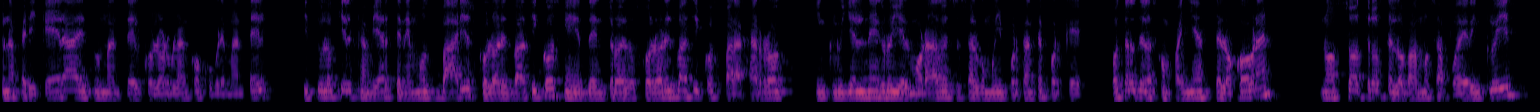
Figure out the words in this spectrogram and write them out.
Una periquera, es un mantel color blanco, cubre mantel. Si tú lo quieres cambiar, tenemos varios colores básicos, que dentro de los colores básicos para Hard Rock incluye el negro y el morado. Eso es algo muy importante porque otras de las compañías te lo cobran. Nosotros te lo vamos a poder incluir.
